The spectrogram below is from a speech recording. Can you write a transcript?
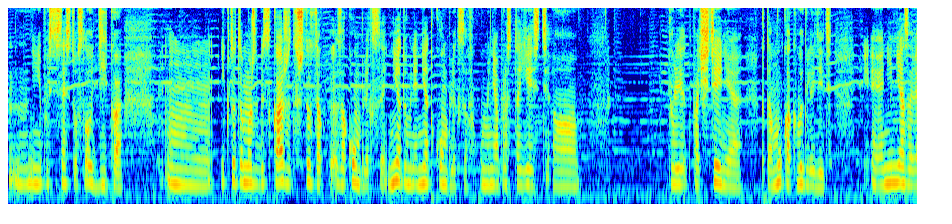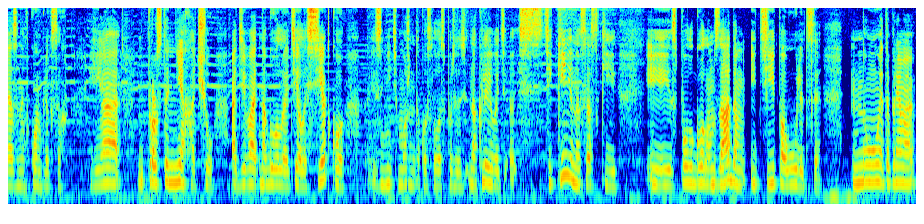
не постесняйся этого слова, дико. И кто-то, может быть, скажет, что за, за комплексы. Нет, у меня нет комплексов. У меня просто есть э, предпочтение к тому, как выглядеть и они не завязаны в комплексах. Я просто не хочу одевать на голое тело сетку, извините, можно такое слово использовать, наклеивать э, стекини на соски и с полуголым задом идти по улице. Ну, это прямо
